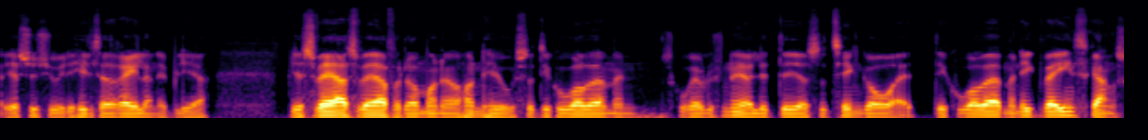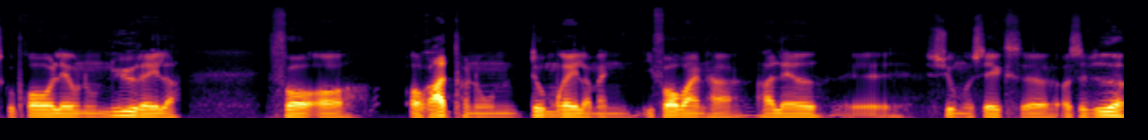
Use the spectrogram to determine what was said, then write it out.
og jeg synes jo i det hele taget, at reglerne bliver, bliver sværere og sværere for dommerne at håndhæve, så det kunne godt være, at man skulle revolutionere lidt det, og så tænke over, at det kunne godt være, at man ikke hver eneste gang skulle prøve at lave nogle nye regler, for at, at rette på nogle dumme regler, man i forvejen har, har lavet, øh, 7 mod 6 øh, og så videre.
